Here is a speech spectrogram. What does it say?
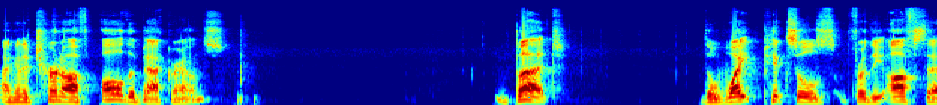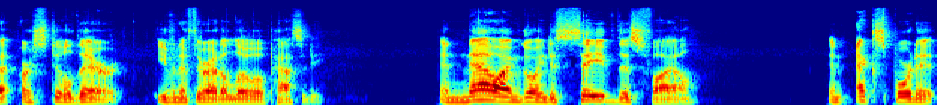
I'm going to turn off all the backgrounds, but the white pixels for the offset are still there, even if they're at a low opacity. And now I'm going to save this file and export it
